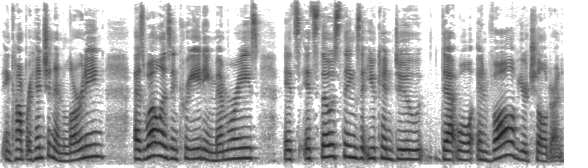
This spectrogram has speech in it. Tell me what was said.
in comprehension and learning as well as in creating memories, it's it's those things that you can do that will involve your children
